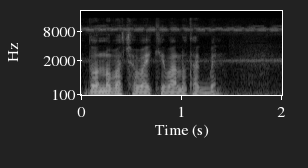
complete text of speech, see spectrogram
ধন্যবাদ সবাইকে, ভালো থাকবেন।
